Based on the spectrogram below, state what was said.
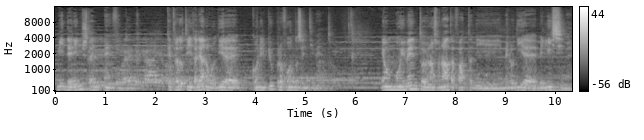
Mit der Einstein Empfindung, che tradotto in italiano vuol dire con il più profondo sentimento. È un movimento e una sonata fatta di melodie bellissime,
